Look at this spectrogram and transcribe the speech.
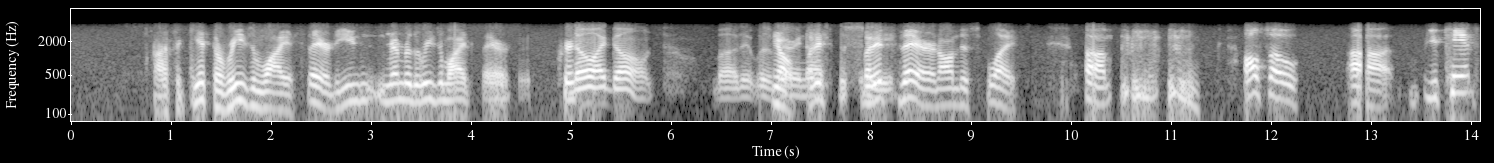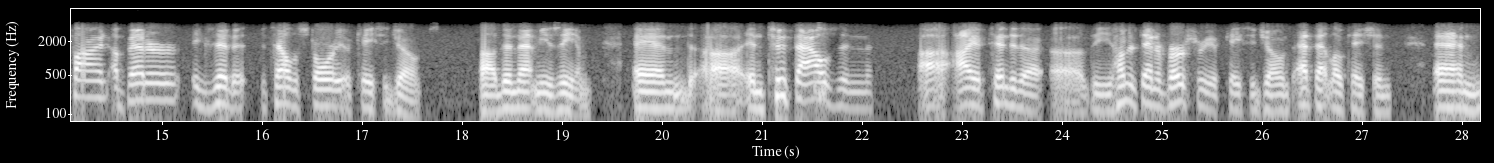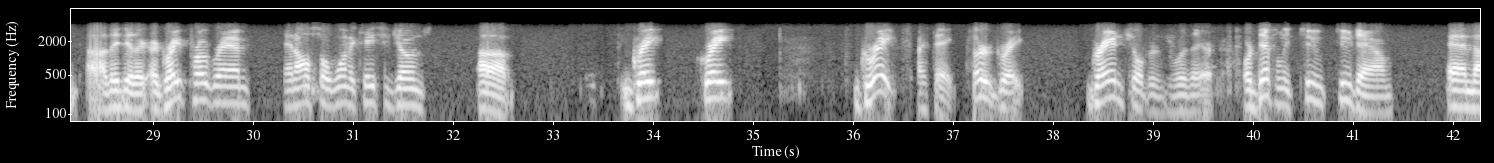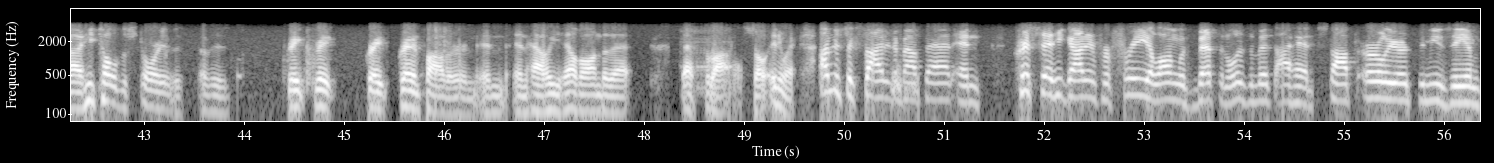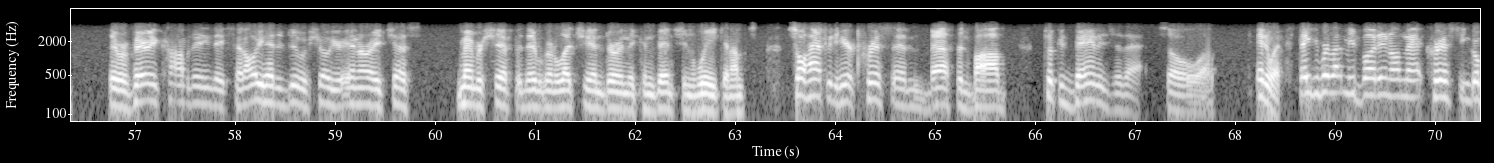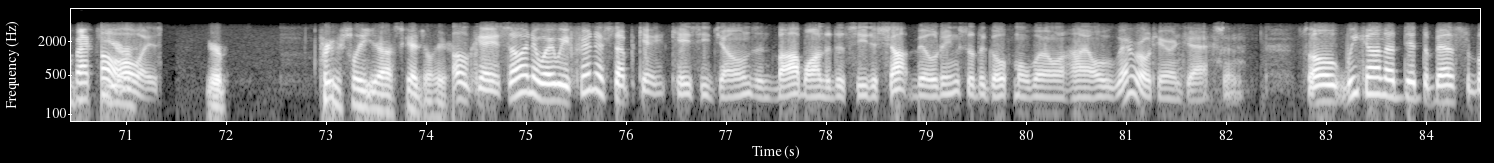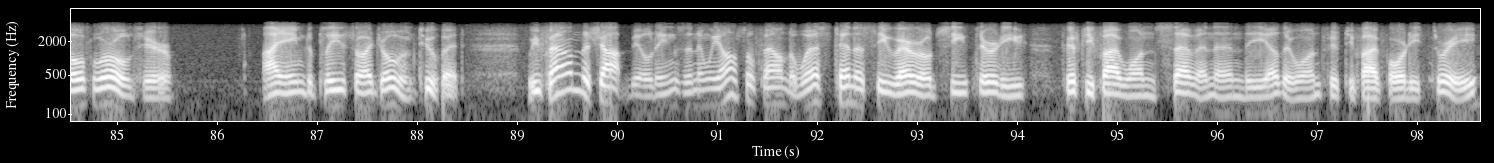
I forget the reason why it's there. Do you remember the reason why it's there, Chris? No, I don't. But it was no, very nice to see. But it's there and on display. Um, also, uh, you can't find a better exhibit to tell the story of Casey Jones uh, than that museum. And uh, in 2000, uh, I attended a, uh, the 100th anniversary of Casey Jones at that location, and uh, they did a, a great program and also one of Casey Jones' uh, great, great, great, I think, third great grandchildren were there, or definitely two two down, and uh, he told the story of his of his great great great grandfather and, and and how he held on to that that throttle. So anyway, I'm just excited about that. And Chris said he got in for free along with Beth and Elizabeth. I had stopped earlier at the museum. They were very accommodating. They said all you had to do was show your NRHS membership, and they were going to let you in during the convention week. And I'm so happy to hear Chris and Beth and Bob took advantage of that. So uh, anyway, thank you for letting me butt in on that, Chris. You can go back to oh, your always your previously uh, scheduled here. Okay, so anyway, we finished up K- Casey Jones, and Bob wanted to see the shop buildings of the Gulf Mobile Ohio Railroad here in Jackson. So we kind of did the best of both worlds here. I aimed to please, so I drove him to it. We found the shop buildings, and then we also found the West Tennessee Railroad C30 5517 and the other one 5543.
